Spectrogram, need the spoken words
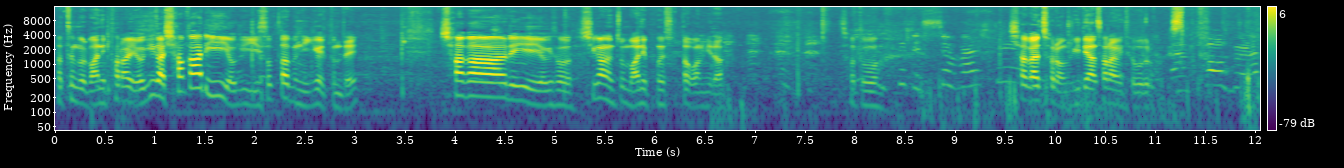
같은 걸 많이 팔아요. 여기가 샤갈이 여기 있었다는 얘기가 있던데 샤갈이 여기서 시간을 좀 많이 보냈었다고 합니다. 저도 샤갈처럼 위대한 사람이 되보도록 하겠습니다.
